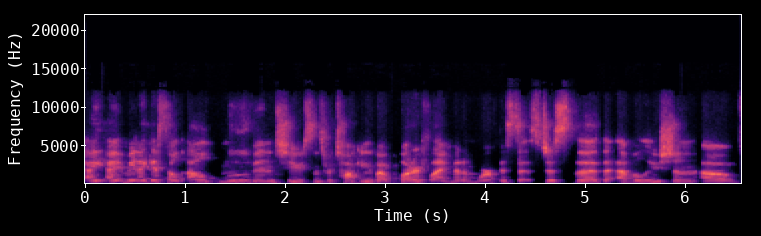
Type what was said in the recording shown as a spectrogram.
I, I mean, I guess I'll, I'll move into, since we're talking about butterfly metamorphosis, just the, the evolution of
